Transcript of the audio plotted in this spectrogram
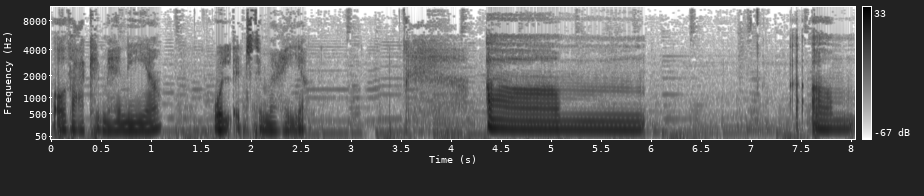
واوضاعك المهنية والاجتماعية. أم أم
